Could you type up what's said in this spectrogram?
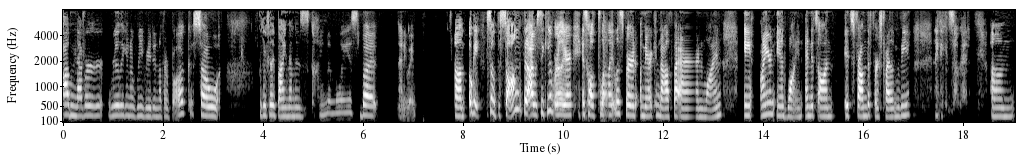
I'm never really gonna reread another book. So like I feel like buying them is kind of waste. But anyway. Um, okay, so the song that I was thinking of earlier is called "Flightless Bird, American Mouth" by Iron and Wine, and Iron and Wine, and it's on. It's from the first Twilight movie, and I think it's so good. Um,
